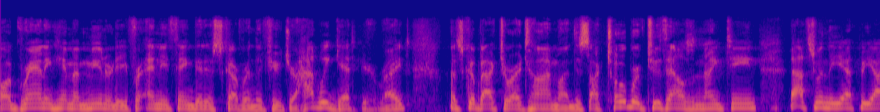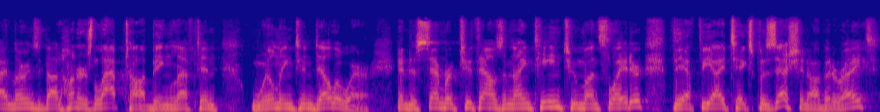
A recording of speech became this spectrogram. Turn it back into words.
while granting him immunity for anything they discover in the future. How do we get here, right? Let's go back to our timeline. This October of 2019, that's when the FBI learns about Hunter's laptop being left in Wilmington, Delaware. In December of 2019, two months later, the FBI takes possession of it, right?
